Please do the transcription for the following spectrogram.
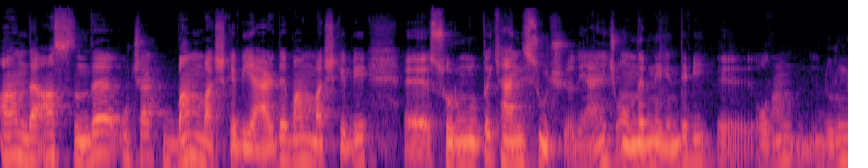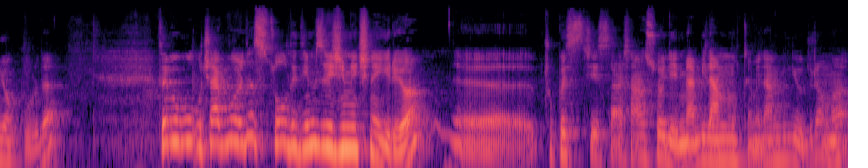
anda aslında uçak bambaşka bir yerde, bambaşka bir e, sorumlulukta kendisi uçuyordu. Yani hiç onların elinde bir e, olan durum yok burada. Tabii bu uçak bu arada stall dediğimiz rejimin içine giriyor. Ee, çok basitçe istersen söyleyelim. Yani bilen muhtemelen biliyordur ama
